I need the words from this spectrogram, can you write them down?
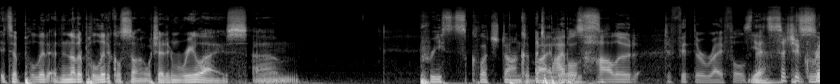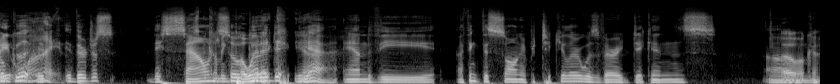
it's a polit- another political song, which I didn't realize. Um, Priests clutched onto Bibles. Bible's hollowed to fit their rifles. Yeah, That's such a it's so great good. Line. it- they're just they sound so poetic, good. yeah. and the I think this song in particular was very Dickens. Um, Oh, okay.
